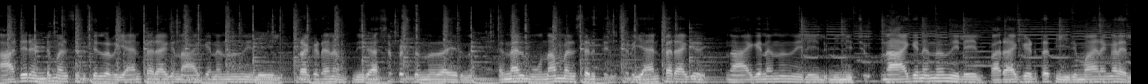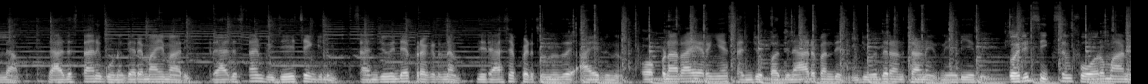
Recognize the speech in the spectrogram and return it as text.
ആദ്യ രണ്ട് മത്സരത്തിൽ റിയാൻ പരാഗ് നായകൻ എന്ന നിലയിൽ പ്രകടനം നിരാശപ്പെടുത്തുന്നതായിരുന്നു. എന്നാൽ മൂന്നാം മത്സരത്തിൽ റിയാൻ പരാഗ് നായകൻ എന്ന നിലയിൽ മിന്നിച്ചു. നായകൻ എന്ന നിലയിൽ പരാഗ് എടുത്ത തീരുമാനങ്ങളെല്ലാം രാജസ്ഥാന് ഗുണകരമായി മാറി. രാജസ്ഥാൻ വിജയിച്ചെങ്കിലും സഞ്ജുവിന്റെ പ്രകടനം നിരാശപ്പെടുത്തുന്നത് ആയിരുന്നു. ഓപ്പണറായി ഇറങ്ങിയ സഞ്ജു പതിനാറ് പന്തിൽ ഇരുപത് റൺസാണ് നേടിയത്. ഒരു സിക്സും ഫോറുമാണ്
